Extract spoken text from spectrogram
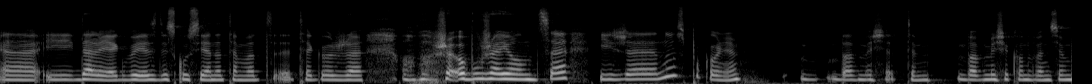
E, I dalej jakby jest dyskusja na temat e, tego, że o Boże, oburzające i że no spokojnie, bawmy się tym, bawmy się konwencją.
